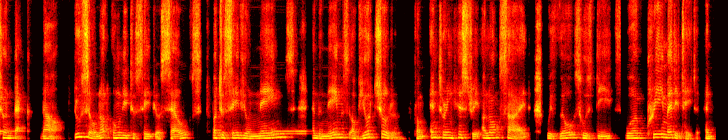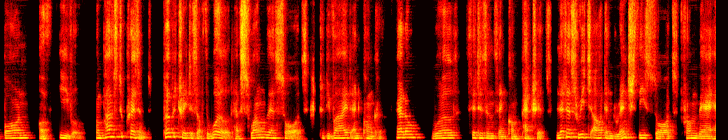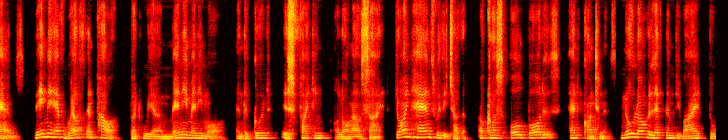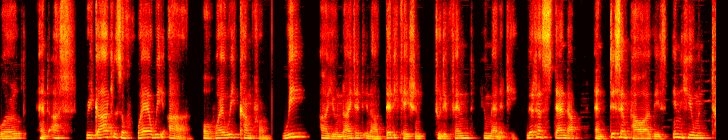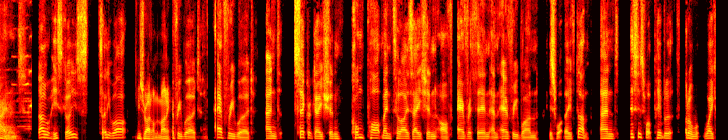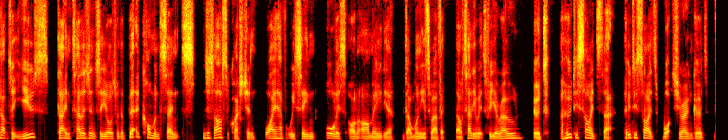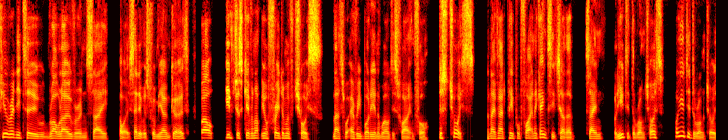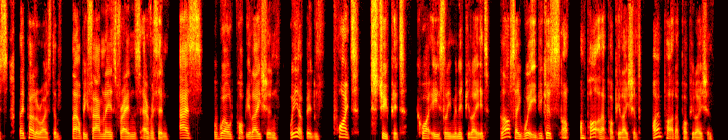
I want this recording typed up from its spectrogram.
turn back now. Do so not only to save yourselves, but to save your names and the names of your children from entering history alongside with those whose deeds were premeditated and born of evil. From past to present, perpetrators of the world have swung their swords to divide and conquer. Fellow world citizens and compatriots, let us reach out and wrench these swords from their hands. They may have wealth and power, but we are many, many more, and the good is fighting along our side. Join hands with each other across all borders and continents. No longer let them divide the world and us, regardless of where we are or where we come from. We are united in our dedication to defend humanity. Let us stand up and disempower these inhuman tyrants. No, he's guys. Tell you what, He's right on the money. every word, every word, and segregation, compartmentalization of everything and everyone is what they've done. And this is what people got to wake up to. Use that intelligence of yours with a bit of common sense and just ask the question why haven't we seen all this on our media? I don't want you to have it. They'll tell you it's for your own good. But who decides that? Who decides what's your own good? If you're ready to roll over and say, "Oh, I said it was from your own good," well, you've just given up your freedom of choice. That's what everybody in the world is fighting for. Just choice. And they've had people fighting against each other, saying, "Well, you did the wrong choice." Well, you did the wrong choice. They polarized them. That'll be families, friends, everything. As a world population, we have been quite stupid, quite easily manipulated. And I'll say we because I'm part of that population. I'm part of that population.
